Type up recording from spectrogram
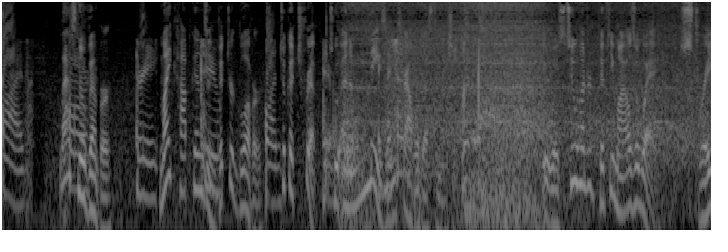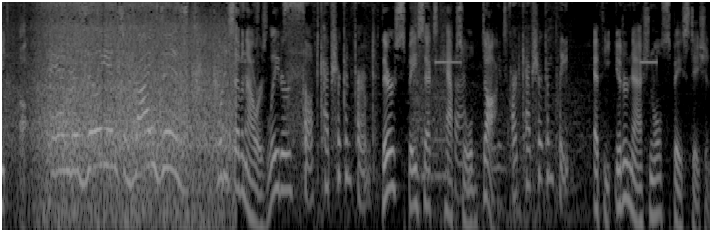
Five. Last four, November, three, Mike Hopkins two, and Victor Glover one, took a trip zero. to an amazing travel destination. It was 250 miles away, straight up. And resilience rises. 27 hours later, Soft capture confirmed. their SpaceX capsule docked Hard capture complete. At the International Space Station.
